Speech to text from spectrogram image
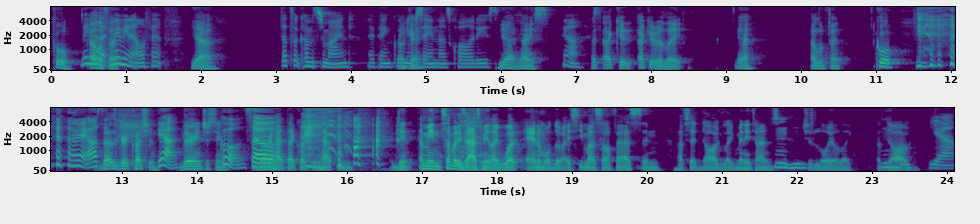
cool Maybe elephant maybe an elephant. yeah That's what comes to mind, I think, when you're saying those qualities. yeah nice Yeah. I, I could i could relate yeah elephant cool All right. Awesome. that was a great question Yeah. very interesting Cool. So never had that question happen Been, I mean, somebody's asked me like, what animal do I see myself as, and I've said dog like many times. Mhm. She's loyal like a Mhm. dog. Yeah.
